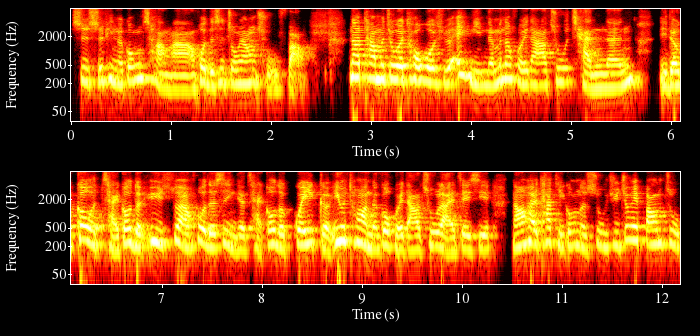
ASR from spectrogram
是食品的工厂啊，或者是中央厨房，那他们就会透过说，哎，你能不能回答出产能、你的购采购的预算，或者是你的采购的规格？因为通常能够回答出来这些，然后还有他提供的数据，就会帮助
